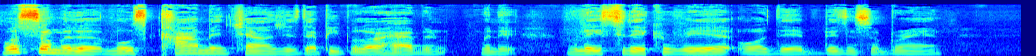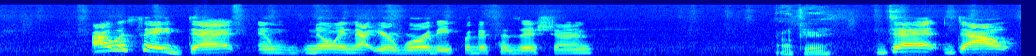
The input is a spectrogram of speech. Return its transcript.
What's some of the most common challenges that people are having when it relates to their career or their business or brand? I would say debt and knowing that you're worthy for the position. Okay. Debt, doubt,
